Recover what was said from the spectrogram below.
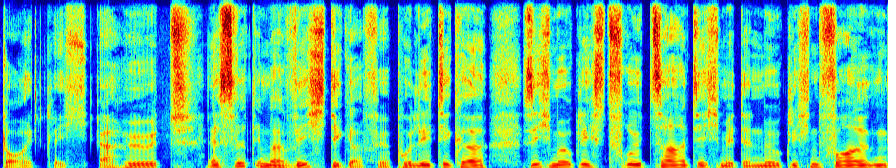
deutlich erhöht. Es wird immer wichtiger für Politiker, sich möglichst frühzeitig mit den möglichen Folgen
